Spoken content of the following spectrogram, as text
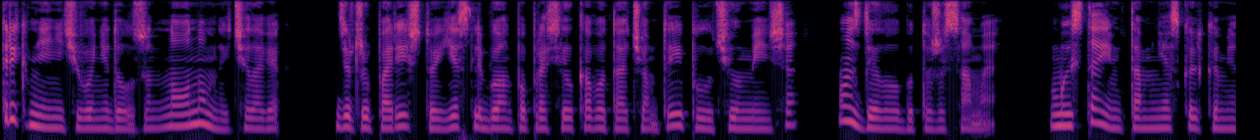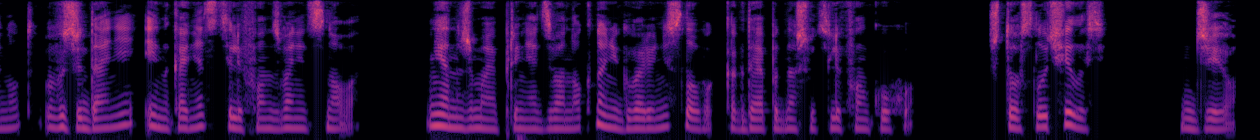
Трик мне ничего не должен, но он умный человек. Держу пари, что если бы он попросил кого-то о чем-то и получил меньше, он сделал бы то же самое. Мы стоим там несколько минут в ожидании, и, наконец, телефон звонит снова. Я нажимаю «принять звонок», но не говорю ни слова, когда я подношу телефон к уху. «Что случилось?» «Джио».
